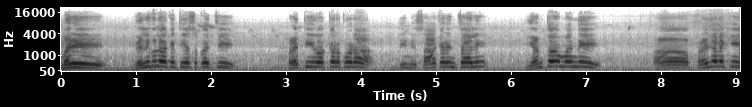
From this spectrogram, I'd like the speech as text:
మరి వెలుగులోకి తీసుకొచ్చి ప్రతి ఒక్కరు కూడా దీన్ని సహకరించాలి. ఎంతోమంది ప్రజలకి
